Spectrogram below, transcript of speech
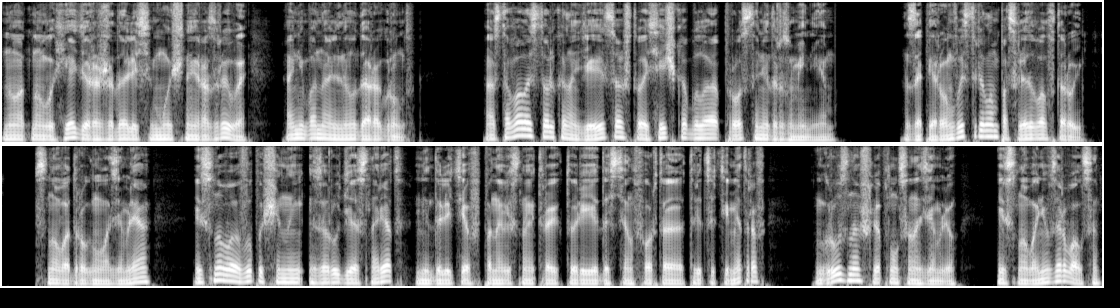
но от новых ядер ожидались мощные разрывы, а не банальный удар о грунт. Оставалось только надеяться, что осечка была просто недоразумением. За первым выстрелом последовал второй. Снова дрогнула земля, и снова выпущенный из орудия снаряд, не долетев по навесной траектории до стен форта 30 метров, грузно шлепнулся на землю и снова не взорвался.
